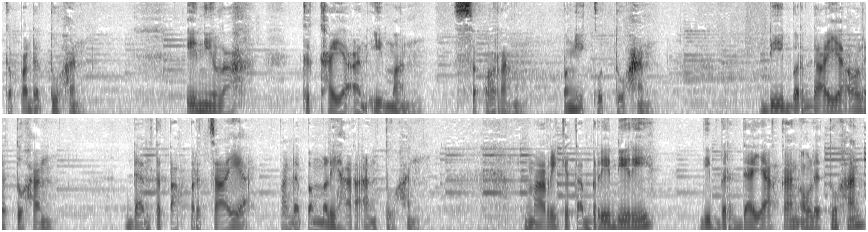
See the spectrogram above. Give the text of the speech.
kepada Tuhan. Inilah kekayaan iman seorang pengikut Tuhan. Diberdaya oleh Tuhan dan tetap percaya pada pemeliharaan Tuhan. Mari kita beri diri, diberdayakan oleh Tuhan,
